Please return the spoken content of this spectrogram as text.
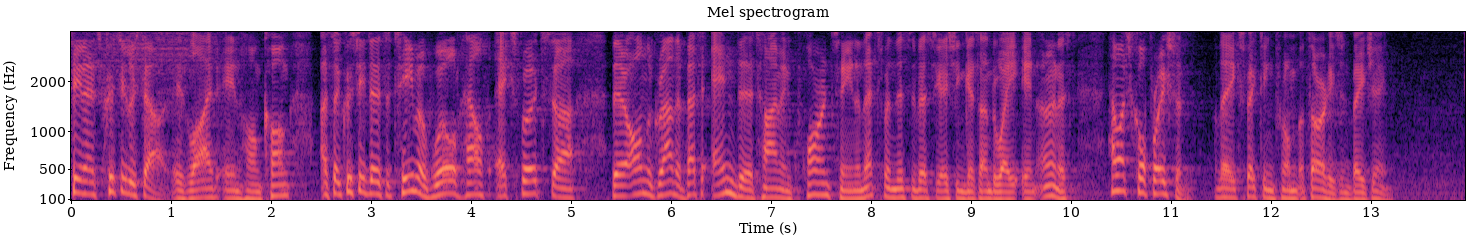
CNN's Kristie Lu is live in Hong Kong. Uh, so, Kristie, there's a team of World Health experts. Uh, they're on the ground. They're about to end their time in quarantine, and that's when this investigation gets underway in earnest. How much cooperation are they expecting from authorities in Beijing?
